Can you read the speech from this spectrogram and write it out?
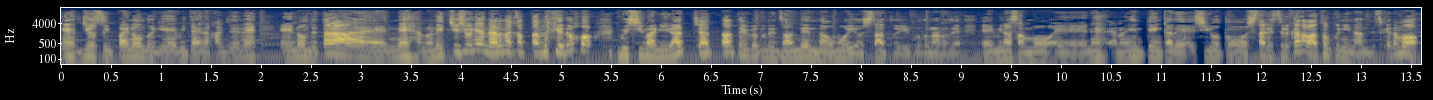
ね、ジュースいっぱい飲んどけ、みたいな感じでね、えー、飲んでたら、えー、ね、あの、熱中症にはならなかったんだけど、虫歯になっちゃったということで残念な思いをしたということなので、えー、皆さんも、えー、ね、あの、炎天下で仕事をしたりする方は特になんですけども、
